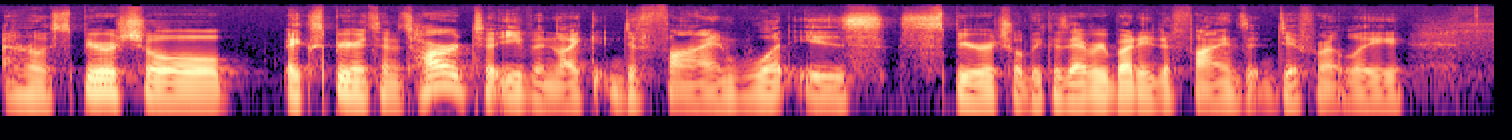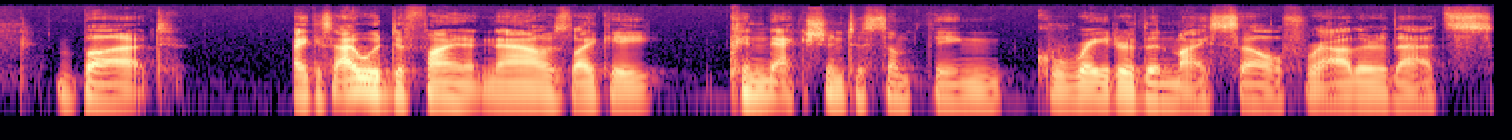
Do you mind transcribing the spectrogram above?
I don't know, a spiritual experience and it's hard to even like define what is spiritual because everybody defines it differently. But I guess I would define it now as like a connection to something greater than myself rather that's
